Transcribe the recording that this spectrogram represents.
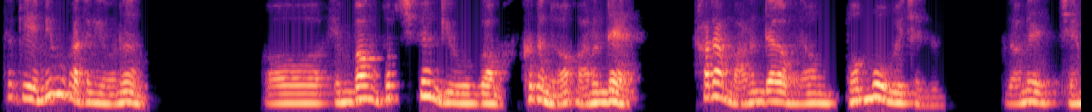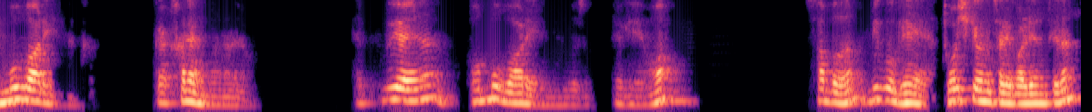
특히 미국 같은 경우는, 어, 연방 법치변 기구가 많거든요. 많은데, 가장 많은 데가 뭐냐면 법무부 밑에 있는, 그 다음에 재무부 아래 있는 거 가 가장 많아요. FBI는 법무부 아래 있는 거죠. 여기요. 4번, 미국의 도시경찰에 관련되는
